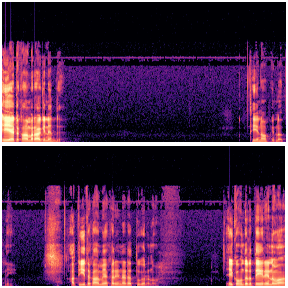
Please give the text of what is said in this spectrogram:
ඒ ඇයට කාමරාගේ නැද්ද? තියෙනවා පින්නත්නි. අතීත කාමයක් හරියට නඩත්තු කරනවා. ඒක හොඳට තේරෙනවා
